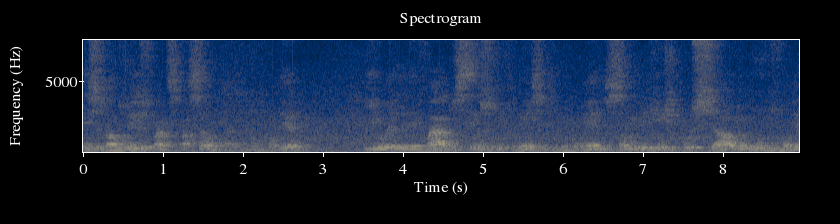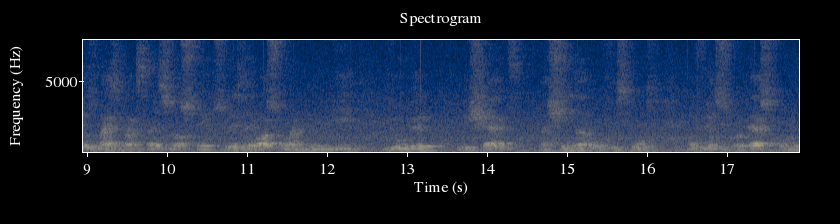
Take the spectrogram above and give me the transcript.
Esses novos meios de participação tá, no poder e o elevado senso de influência que vem com eles são um ingrediente crucial em alguns dos modelos mais impactantes dos nossos tempos. Grandes negócios como a Airbnb, Uber, WeChat, na China ou Facebook, movimentos de protesto como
